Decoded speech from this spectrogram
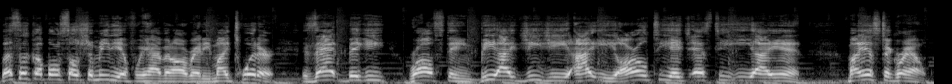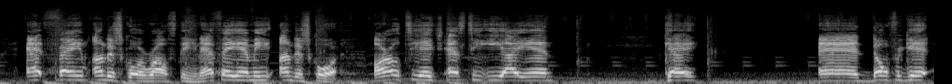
let's hook up on social media if we haven't already. My Twitter is at Biggie Rothstein, B I G G I E R O T H S T E I N. My Instagram at fame underscore Rothstein, F A M E underscore R O T H S T E I N. Okay. And don't forget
